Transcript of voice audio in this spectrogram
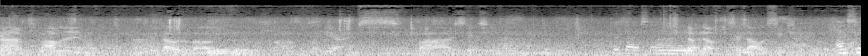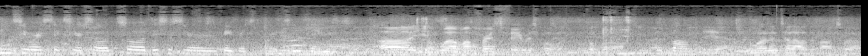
time, probably since I was about five, six years. 2000. No, no, since I was six years. Oh, since you were six years old, so this is your favorite sport since then? Uh, yeah, well, my first favorite sport was football. Football. Yeah, it wasn't until I was about 12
